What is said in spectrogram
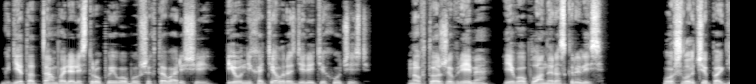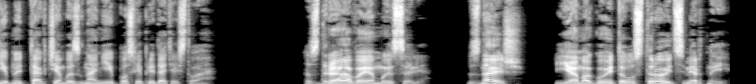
Где-то там валялись трупы его бывших товарищей, и он не хотел разделить их участь. Но в то же время его планы раскрылись. Уж лучше погибнуть так, чем в изгнании после предательства. Здравая мысль. Знаешь, я могу это устроить, смертный.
